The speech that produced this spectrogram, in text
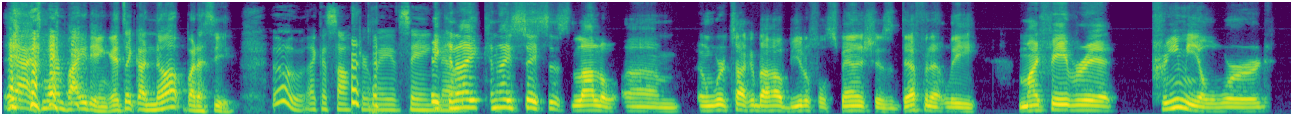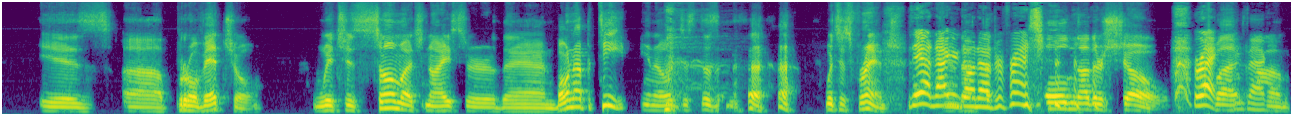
Yeah, it's more inviting. It's like a no, but a sí. Ooh, like a softer way of saying Hey, no. can I can I say since Lalo, um, and we're talking about how beautiful Spanish is, definitely my favorite premial word is uh, provecho, which is so much nicer than bon appetit. You know, it just doesn't. which is French, Yeah, now And you're going after French. whole nother show. right, but exactly. um,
